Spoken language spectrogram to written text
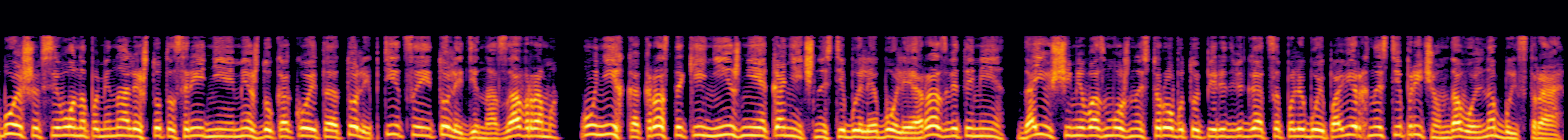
больше всего напоминали что-то среднее между какой-то то ли птицей, то ли динозавром. У них как раз-таки нижние конечности были более развитыми, дающими возможность роботу передвигаться по любой поверхности, причем довольно быстро.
